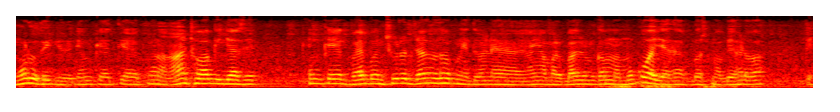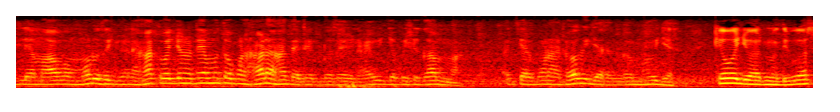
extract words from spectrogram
મોડું થઈ ગયું છે. કેમ કે અત્યારે પોણા આઠ વાગી જશે કેમ કે એક ભાઈબંધ સુરત જતો હતો ને તો એને અહીંયા અમારા બાજુના ગામમાં મૂકવા ગયા હતા બસમાં બેહાડવા. એટલે એમાં આવવા મોડું થઈ ગયું. અને સાત વાગ્યાનો ટાઈમ હતો પણ સાડા સાતે ઠેક બસ આવીને આવી ગયા પછી ગામમાં. અત્યારે પોણા આઠ વાગી જશે ગામમાં આવી જશે કેવો જો આજનો દિવસ?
